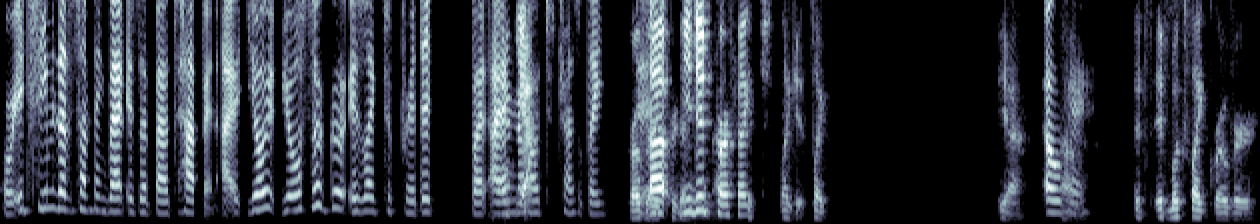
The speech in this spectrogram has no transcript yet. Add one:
or it seemed that something bad is about to happen. I, yo, yosoku is like to predict, but I don't know Yeah. how to translate. Grover is Uh, you predicting did that. perfect. Like it's like, yeah, Okay. it's it looks like Grover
